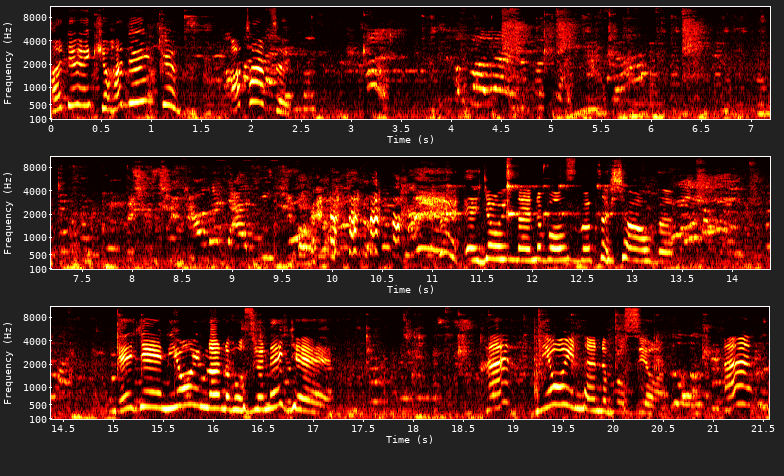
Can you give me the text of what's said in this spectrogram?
Hadi Öykü hadi Öykü. At artık. Ege oyunlarını bozdu, taşı aldı. Ege niye oyunlarını bozuyorsun Ege? He? Niye oyunlarını bozuyorsun? He?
